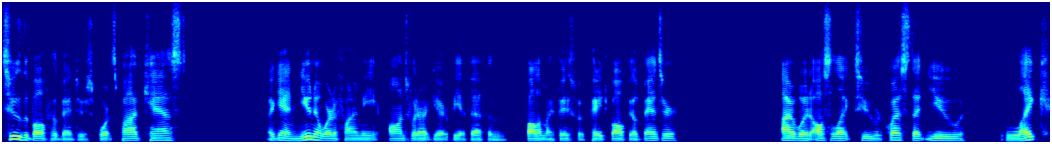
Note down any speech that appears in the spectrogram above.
to the Ballfield Banter Sports Podcast. Again, you know where to find me on Twitter at Garrett BFF and follow my Facebook page, Ballfield Banter. I would also like to request that you like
